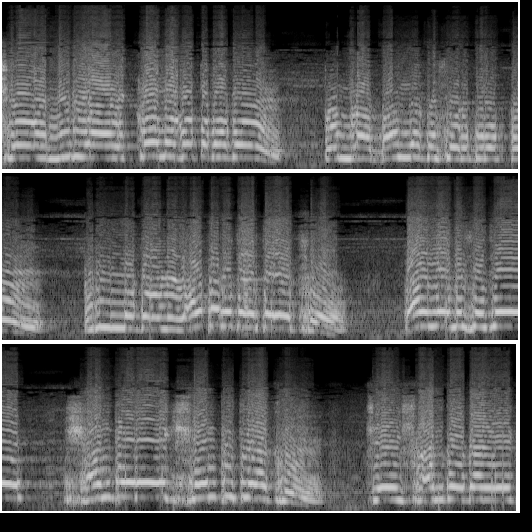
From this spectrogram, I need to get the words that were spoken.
সেই মিডিয়ায় ক্রমাগতভাবে তোমরা বাংলাদেশের বিরুদ্ধে বিভিন্ন ধরনের অপপ্রচার চালাচ্ছ। বাংলাদেশে যে সাম্প্রদায়িক সম্প্রীতি আছে, সেই সাম্প্রদায়িক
